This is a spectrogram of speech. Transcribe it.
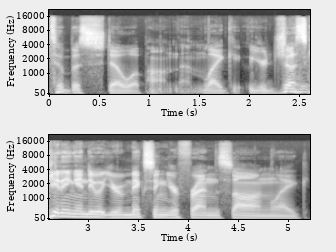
to bestow upon them. Like you're just getting into it, you're mixing your friend's song like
